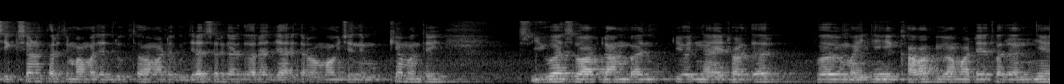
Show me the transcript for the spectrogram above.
શિક્ષણ ખર્ચમાં મદદરૂપ થવા માટે ગુજરાત સરકાર દ્વારા જાહેર કરવામાં આવી છે. અને મુખ્યમંત્રી યુવા સ્વાવલંબન યોજના હેઠળ દર મહિને ખાવા પીવા માટે અથવા અન્ય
